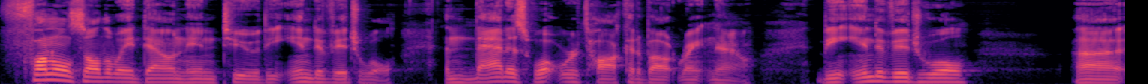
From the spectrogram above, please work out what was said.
funnels all the way down into the individual and that is what we're talking about right now. The individual uh,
